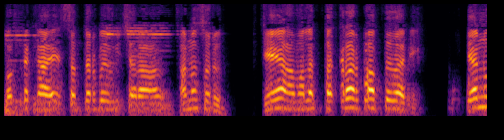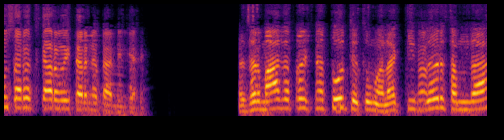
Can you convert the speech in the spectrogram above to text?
फक्त काय संदर्भ विचारा अनुसरून. जे आम्हाला तक्रार प्राप्त झाली त्यानुसारच कारवाई करण्यात आलेली आहे. सर माझा प्रश्न तोच आहे तुम्हाला की जर समजा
